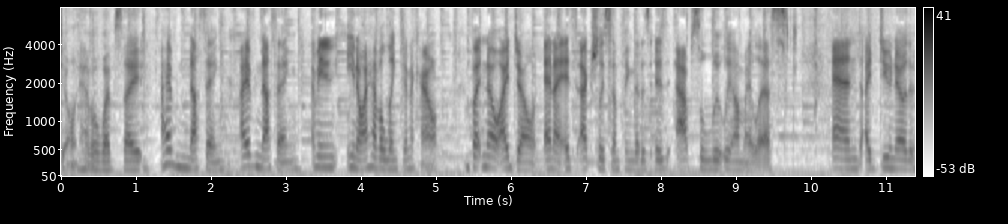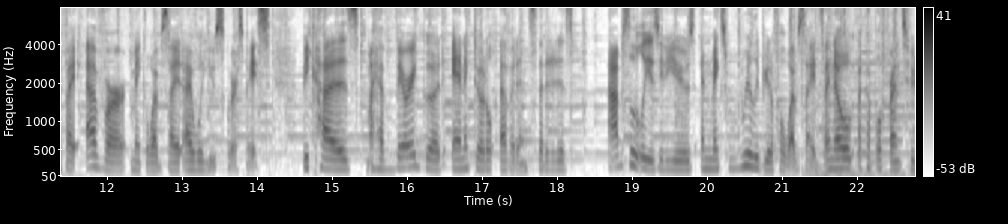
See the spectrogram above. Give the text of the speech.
don't have a website. I have nothing. I have nothing. I mean, you know, I have a LinkedIn account, but no, I don't. And I, it's actually something that is, is absolutely on my list. And I do know that if I ever make a website, I will use Squarespace because I have very good anecdotal evidence that it is absolutely easy to use and makes really beautiful websites. I know a couple of friends who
